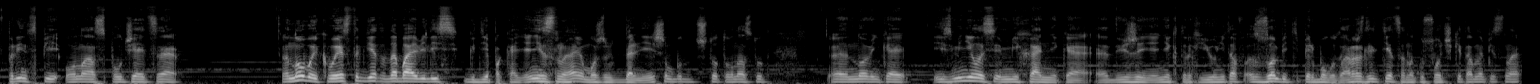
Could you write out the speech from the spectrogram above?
В принципе, у нас, получается, новые квесты где-то добавились. Где пока я не знаю. Может быть, в дальнейшем будут что-то у нас тут э, новенькое. Изменилась механика э, движения некоторых юнитов. Зомби теперь могут разлететься на кусочки, там написано.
